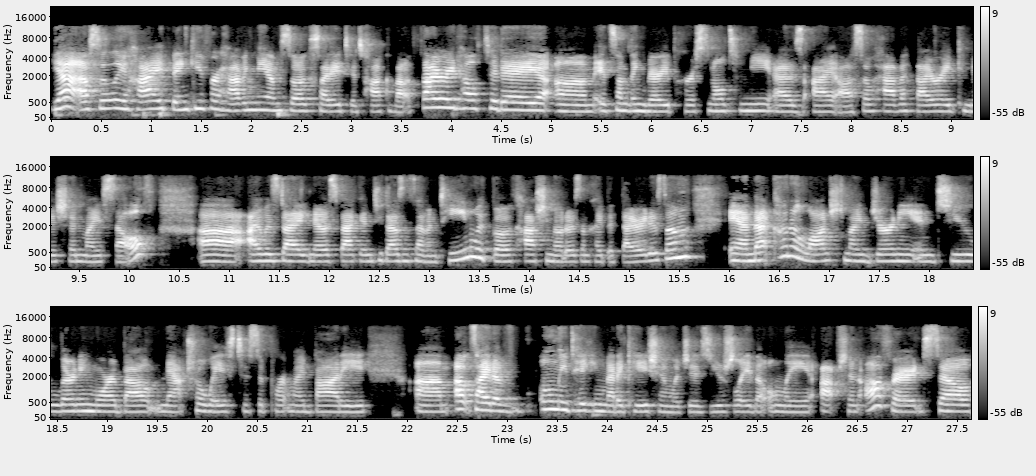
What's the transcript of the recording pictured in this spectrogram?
Yeah, absolutely. Hi, thank you for having me. I'm so excited to talk about thyroid health today. Um, it's something very personal to me as I also have a thyroid condition myself. Uh, I was diagnosed back in 2017 with both Hashimoto's and hypothyroidism, and that kind of launched my journey into learning more about natural ways to support my body um, outside of only taking medication, which is usually the only option offered. So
